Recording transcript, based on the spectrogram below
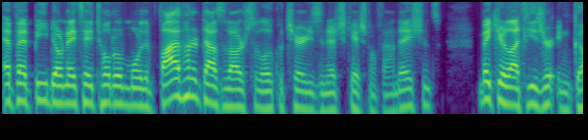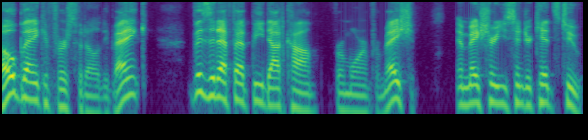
FFB donates a total of more than $500,000 to local charities and educational foundations. Make your life easier and go bank at First Fidelity Bank. Visit ffb.com for more information. And make sure you send your kids to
